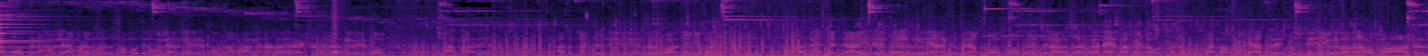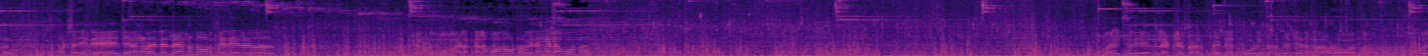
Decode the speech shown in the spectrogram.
സമൂഹത്തിന് മുന്നിൽ നമ്മളിപ്പോൾ സമൂഹത്തിന് മുന്നിൽ ഇറങ്ങി വരുമ്പോൾ നമ്മൾ അങ്ങനെയുള്ള വേഷത്തിൽ ഇറങ്ങി വരുമ്പോൾ ആൾക്കാർ അത് മറ്റൊരു രീതിയിലൊക്കെ പറഞ്ഞ് വിമർശിച്ച് അതിന് തെറ്റായ ഇതിലൊക്കെ എനിക്ക് പിന്നെ പോസ്റ്റോ കേസിൽ അകത്ത് കിടക്കാനായ സമയമുണ്ടാവും കാരണം പിന്നെ അത്രയും ബുദ്ധിജീവികളാണ് നമ്മുടെ നാട്ടിലുള്ളത്. പക്ഷേ ഇതേ ജനങ്ങളല്ലേ അങ്ങ് നോർത്ത് ഇന്ത്യയിലുള്ളത്. കുംഭമേളക്കെല്ലാം കുംഭമേളക്കാലം പോകുന്ന ഓട്ടോ പിന്നെ എങ്ങനെയാണ് പോകുന്നത് അപ്പോൾ ഇത്രയും ലക്ഷക്കണക്കിന് കോടിക്കണക്കിന് ജനങ്ങൾ അവിടെ വന്നു. അപ്പോൾ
